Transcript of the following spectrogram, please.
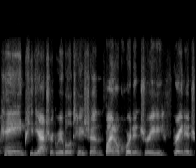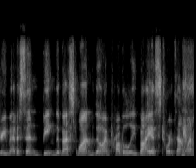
pain, pediatric rehabilitation, spinal cord injury, brain injury medicine being the best one, though I'm probably biased towards that one.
